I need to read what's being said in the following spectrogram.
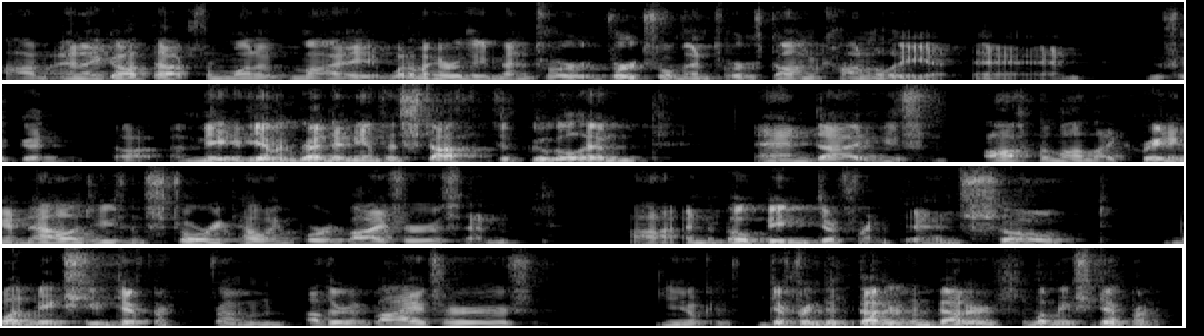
Um, and I got that from one of my one of my early mentor, virtual mentors, Don Connelly, and who's a good. Uh, if you haven't read any of his stuff, just Google him, and uh, he's awesome on like creating analogies and storytelling for advisors, and uh, and about being different. And so, what makes you different from other advisors? You know, because different is better than better. So, what makes you different?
